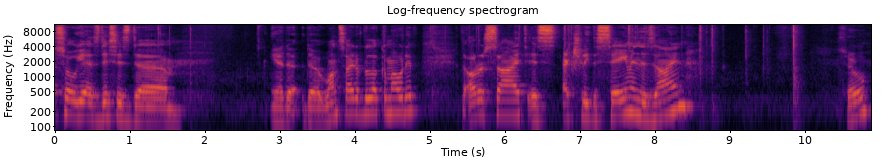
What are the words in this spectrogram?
So yes this is the um, yeah the the one side of the locomotive. The other side is actually the same in design. So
